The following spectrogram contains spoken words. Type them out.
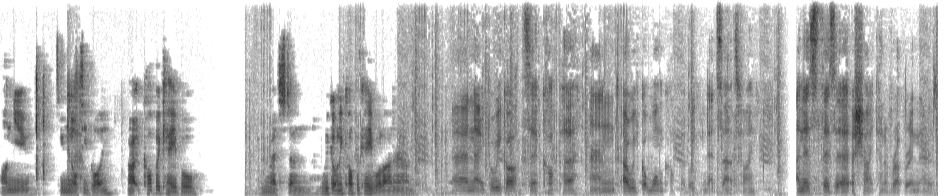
on you, you Yeah. naughty boy. Right, copper cable and redstone. Have we got any copper cable lying around? Uh, no, but we got uh, copper and oh, we've got one copper, but we can condense that. That's fine. And there's there's a, a shite ton of rubber in there as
